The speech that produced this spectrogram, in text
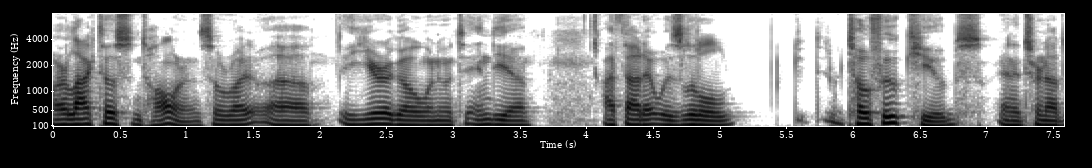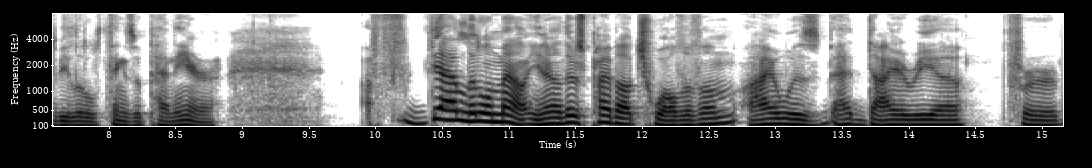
are lactose intolerant. So, right uh, a year ago when I went to India, I thought it was little tofu cubes, and it turned out to be little things of paneer. That little amount, you know, there's probably about twelve of them. I was had diarrhea for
